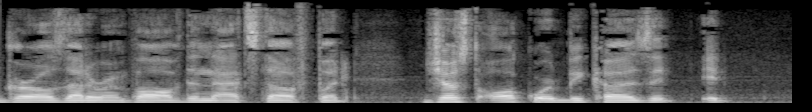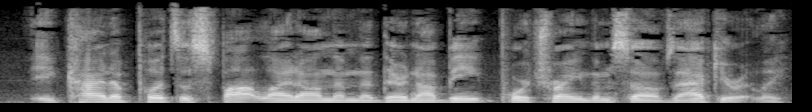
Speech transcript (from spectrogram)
girls that are involved in that stuff, but just awkward because it it it kind of puts a spotlight on them that they're not being portraying themselves accurately.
